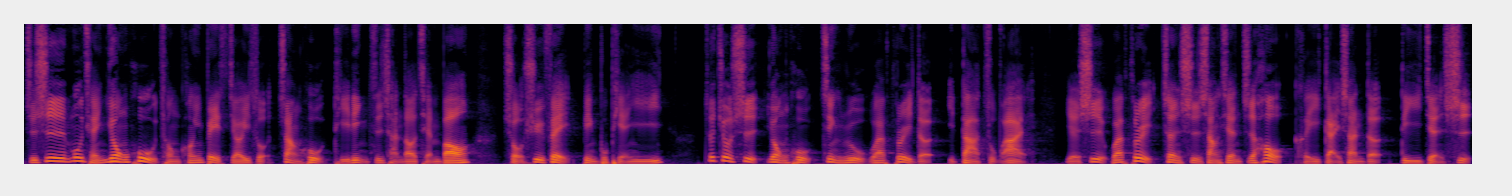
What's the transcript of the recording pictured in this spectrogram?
只是目前用户从 Coinbase 交易所账户提领资产到钱包，手续费并不便宜，这就是用户进入 Web3 的一大阻碍，也是 Web3 正式上线之后可以改善的第一件事。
